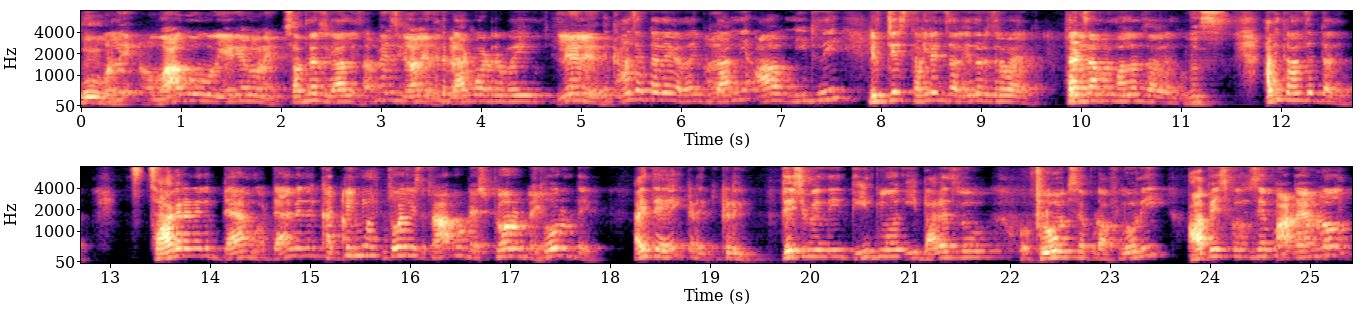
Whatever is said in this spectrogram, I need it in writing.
ఓన్లీ వాగు ఏరియాలోనే సబ్మెర్జ్ కాలేదు సబ్మెర్జి కాలేదు అంటే. బ్యాక్ వాటర్ పోయి లేదు. కాన్సెప్ట్ అదే కదా. ఇప్పుడు దాన్ని ఆ నీటిని లిఫ్ట్ చేసి తరలించాలి. ఏదో reservoir for example Mallan Sagar అనుకో అది కాన్సెప్ట్ అది. సాగర్ అనేది డ్యామ్ డ్యామ్ అనేది కట్టి స్టోర్ స్టాక్ ఉంటాయి స్టోర్ ఉంటాయి. స్టోర్ ఉంటాయి. అయితే ఇక్కడ ఇక్కడ ఉద్దేశం ఏంది? దీంట్లో ఈ బ్యారేజ్లో ఫ్లో వచ్చినప్పుడు ఆ ఫ్లోని ఆపేసి కొంచెంసేపు ఆ టైంలో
